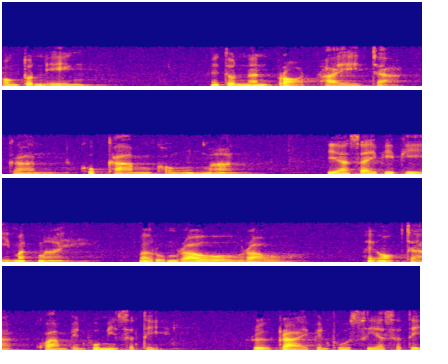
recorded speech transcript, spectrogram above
ของตนเอง ให้ตนนั้นปลอดภัยจากการคุกคามของมารที่อาศัยพีพีมากมาย มารุมเราเราให้ออกจากความเป็นผู้มีสติ หรือกลายเป็นผู้เสียสติ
